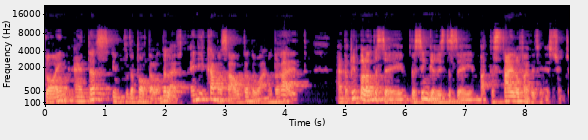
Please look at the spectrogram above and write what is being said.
going, enters into the portal on the left, and he comes out on the one on the right and the people are the same, the singer is the same, but the style of everything has changed.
